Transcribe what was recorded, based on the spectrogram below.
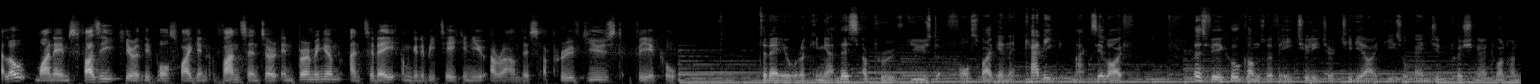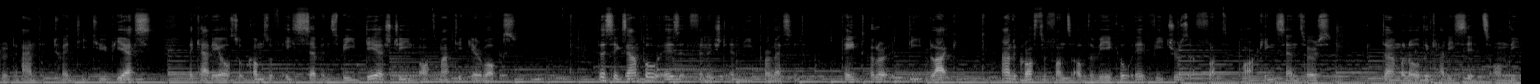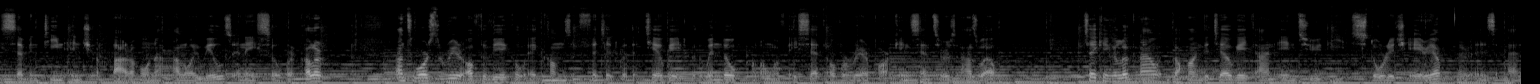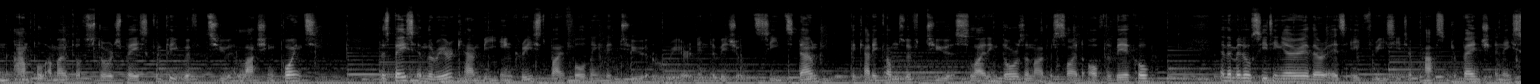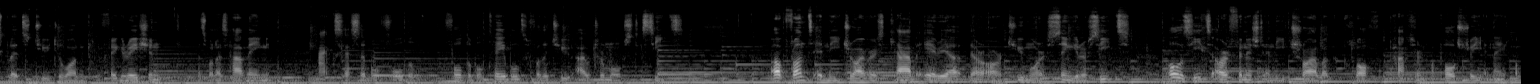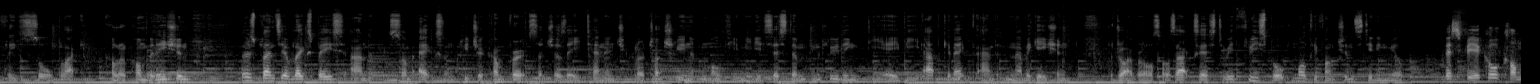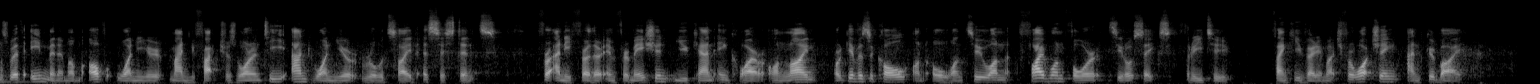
Hello, my name's Fazzy here at the Volkswagen Van Centre in Birmingham and today I'm going to be taking you around this approved used vehicle. Today we're looking at this approved used Volkswagen Caddy Maxi Life. This vehicle comes with a 2-litre TDI diesel engine pushing out 122 PS. The Caddy also comes with a 7-speed DSG automatic gearbox. This example is finished in the pearlescent paint colour deep black and across the front of the vehicle it features front parking sensors. Down below the caddy sits on the 17 inch Barahona alloy wheels in a silver colour and towards the rear of the vehicle it comes fitted with a tailgate with a window along with a set of rear parking sensors as well. Taking a look now behind the tailgate and into the storage area, there is an ample amount of storage space complete with two lashing points. The space in the rear can be increased by folding the two rear individual seats down. The caddy comes with two sliding doors on either side of the vehicle in the middle seating area there is a three-seater passenger bench in a split 2 to 1 configuration, as well as having accessible foldable, foldable tables for the two outermost seats. Up front in the driver's cab area there are two more singular seats. All the seats are finished in the Trialog cloth pattern upholstery in a lovely soul black colour combination there's plenty of leg space and some excellent creature comfort such as a 10-inch colour touchscreen multimedia system including DAB App Connect and navigation. The driver also has access to a 3-spoke multifunction steering wheel. This vehicle comes with a minimum of 1 year manufacturer's warranty and 1 year roadside assistance. For any further information, you can inquire online or give us a call on 0121 514 0632. Thank you very much for watching and goodbye.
